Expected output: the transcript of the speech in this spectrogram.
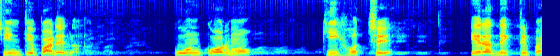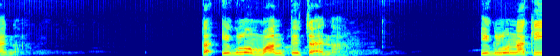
চিনতে পারে না, কোন কর্ম কি হচ্ছে এরা দেখতে পায় না। তা এগুলো মানতে চায় না। এগুলো নাকি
